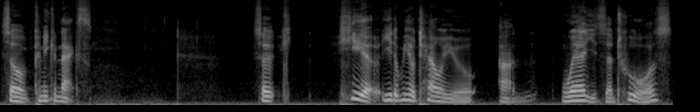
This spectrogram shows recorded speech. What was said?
So click next. So here it will tell you uh, where is the tools.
